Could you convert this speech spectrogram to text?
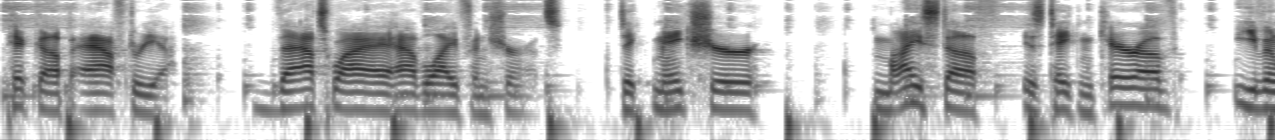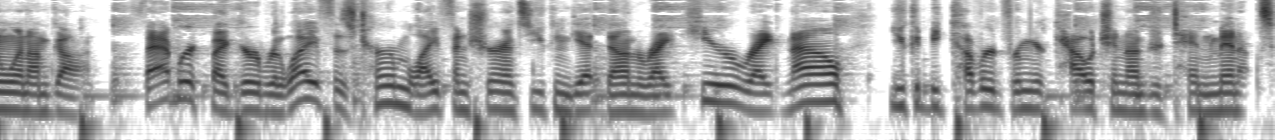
pick up after you. That's why I have life insurance to make sure my stuff is taken care of even when I'm gone. Fabric by Gerber Life is term life insurance you can get done right here, right now. You could be covered from your couch in under 10 minutes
